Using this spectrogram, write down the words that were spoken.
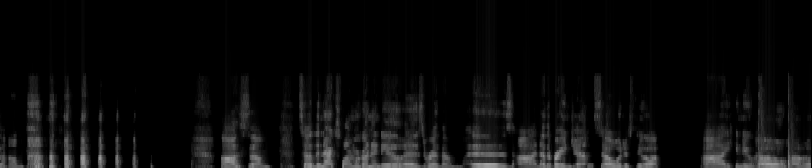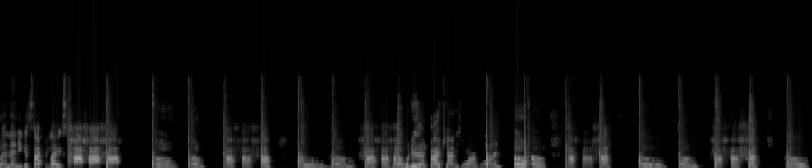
awesome. awesome. So the next one we're going to do is rhythm is uh, another brain gym. So we'll just do a uh, you can do ho ho and then you can slap your legs. Ha ha ha. Ho ho. Ha ha ha. Ho ho. Ha ha ha. We'll do that five times more. One ho ho. Ha ha ha. Ho ho. Ha ha ha. Ho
